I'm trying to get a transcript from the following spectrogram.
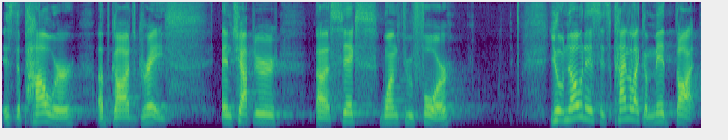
is the power of God's grace. In chapter uh, 6, 1 through 4, you'll notice it's kind of like a mid thought.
